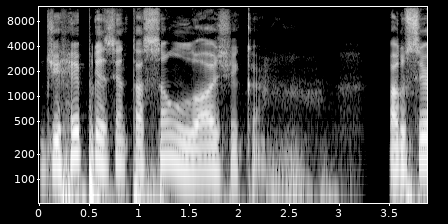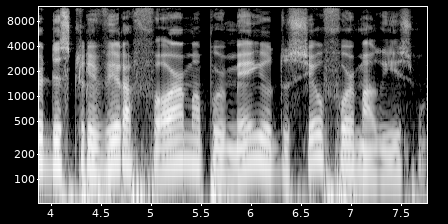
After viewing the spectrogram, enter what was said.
de representação lógica, para o ser descrever a forma por meio do seu formalismo,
